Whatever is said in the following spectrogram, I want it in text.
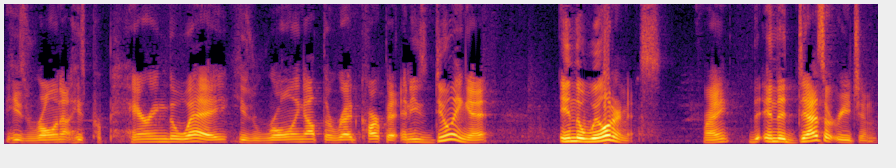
he's rolling out, he's preparing the way, he's rolling out the red carpet, and he's doing it in the wilderness, right? In the desert region.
